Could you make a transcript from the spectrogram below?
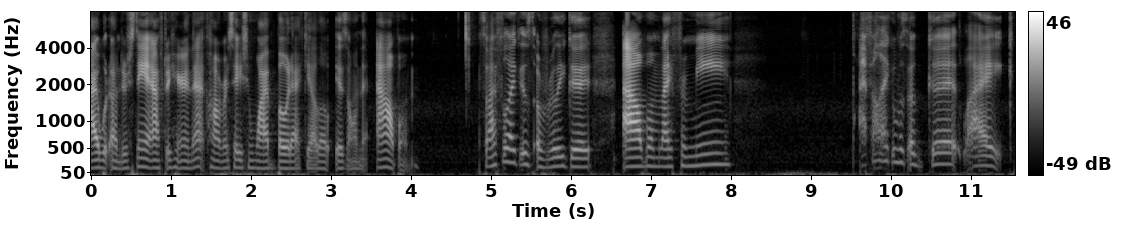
I would understand after hearing that conversation why Bodak Yellow is on the album. So I feel like it was a really good album. Like for me, I felt like it was a good like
